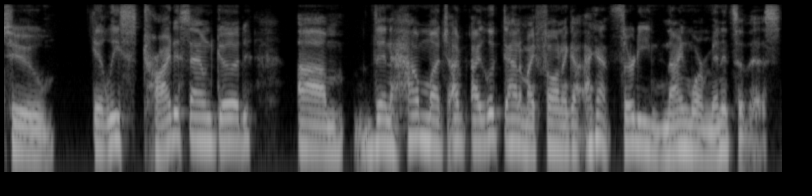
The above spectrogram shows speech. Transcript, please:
to at least try to sound good, um, then how much? I, I looked down at my phone. I got I got 39 more minutes of this.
